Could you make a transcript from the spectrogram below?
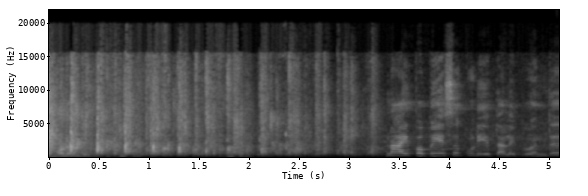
ரொம்ப நன்றி. நான் இப்போ பேசக்கூடிய தலைப்பு வந்து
